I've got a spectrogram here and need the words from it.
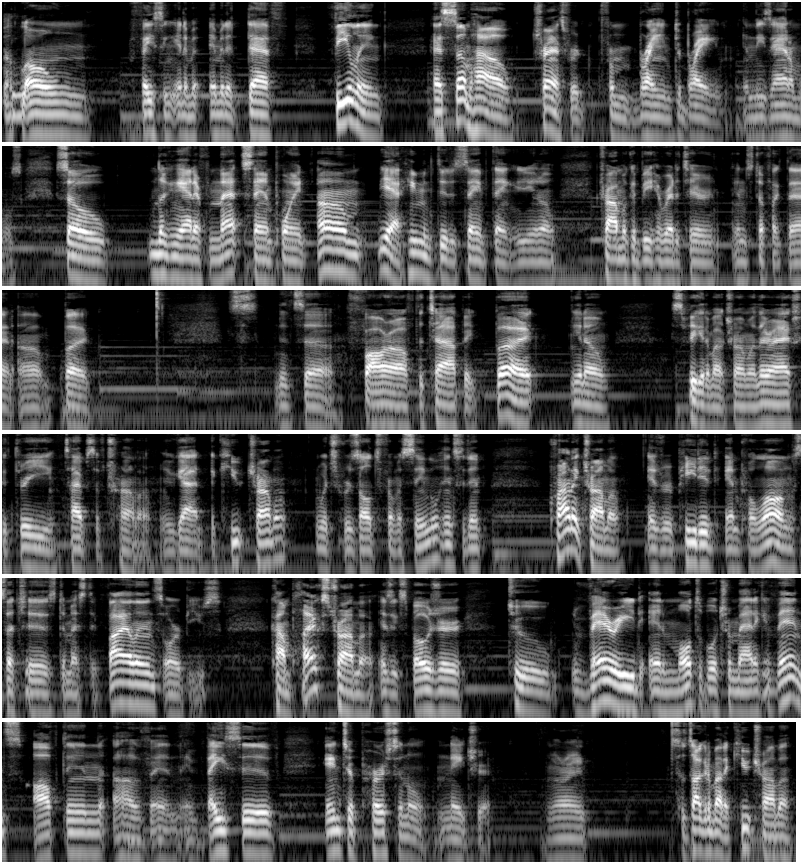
alone, facing imminent death feeling has somehow transferred from brain to brain in these animals. So looking at it from that standpoint, um, yeah, humans do the same thing. You know, trauma could be hereditary and stuff like that. Um, but it's, it's uh, far off the topic. But you know, Speaking about trauma, there are actually three types of trauma. You've got acute trauma, which results from a single incident. Chronic trauma is repeated and prolonged, such as domestic violence or abuse. Complex trauma is exposure to varied and multiple traumatic events, often of an invasive, interpersonal nature. All right. So, talking about acute trauma,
